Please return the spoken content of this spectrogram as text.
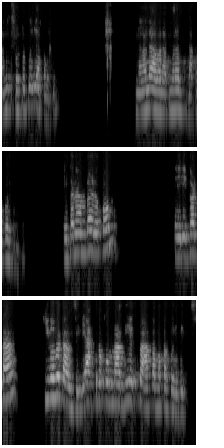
আমি ছোট করেই আঁকাবো। নাহলে আবার আপনারা দেখা করে ফেলবেন। এখানে আমরা এরকম এই রেখাটা কীভাবে টানছি? একরকম না দিয়ে একটু আঁকা বাঁকা করে দিচ্ছি।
